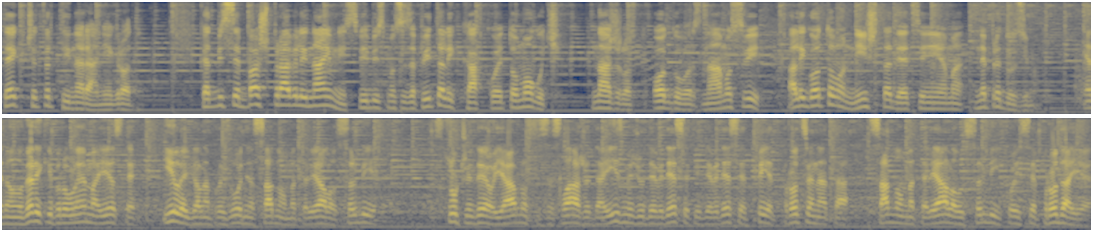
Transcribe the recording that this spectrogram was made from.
tek četvrtina ranijeg roda. Kad bi se baš pravili naivni, svi bismo se zapitali kako je to moguće. Nažalost, odgovor znamo svi, ali gotovo ništa decenijama ne preduzima. Jedan od velikih problema jeste ilegalna proizvodnja sadnog materijala u Srbiji. Stručni deo javnosti se slaže da je između 90 i 95 procenata sadnog materijala u Srbiji koji se prodaje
